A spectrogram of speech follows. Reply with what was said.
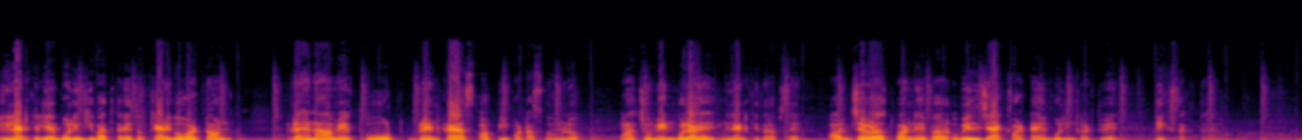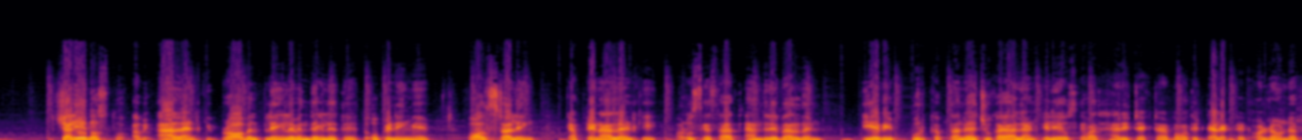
इंग्लैंड के लिए बॉलिंग की बात करें तो Carey Overton Rehan Ahmed Wood Brydon Carse और पी पोटास को हम लोग पाँचों मेन बॉलर है इंग्लैंड की तरफ़ से। और ज़रूरत पड़ने पर Will Jack part time bowling करते हुए दिख सकता है। चलिए दोस्तों, अभी आयरलैंड की प्रॉबल प्लेइंग इलेवन देख लेते हैं। तो ओपनिंग में पॉल स्टार्लिंग कैप्टन आयरलैंड की और उसके साथ एंड्रे बेलवेन ये भी पूर्व कप्तान रह चुका है आयरलैंड के लिए। उसके बाद हैरी टेक्टर बहुत ही टैलेंटेड ऑलराउंडर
